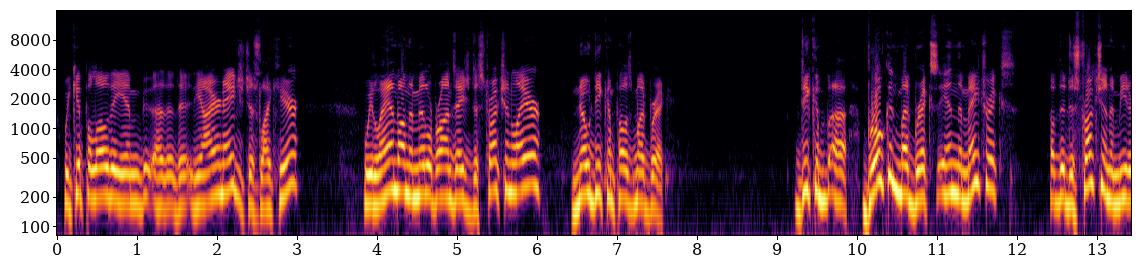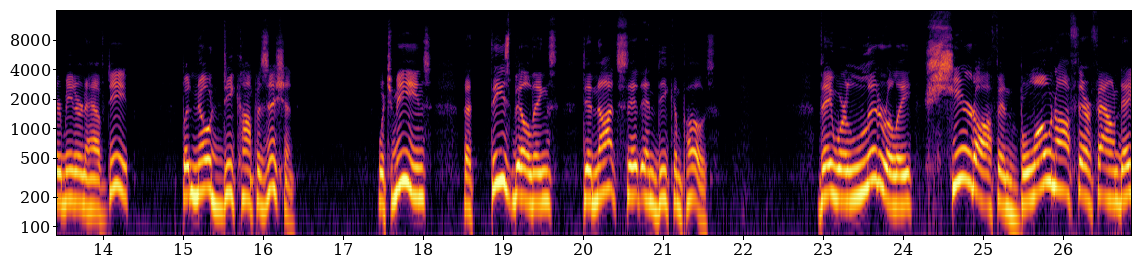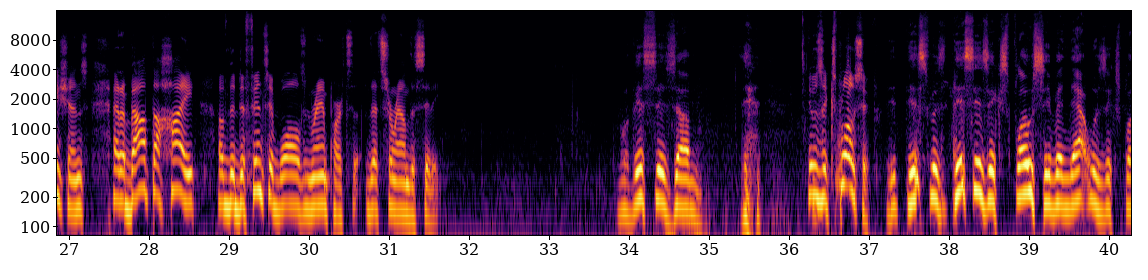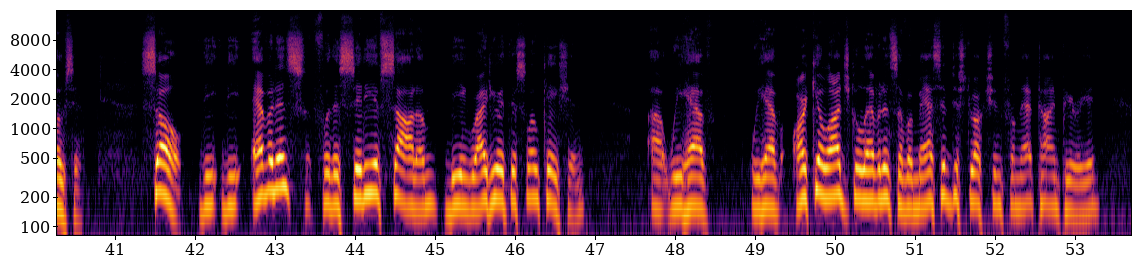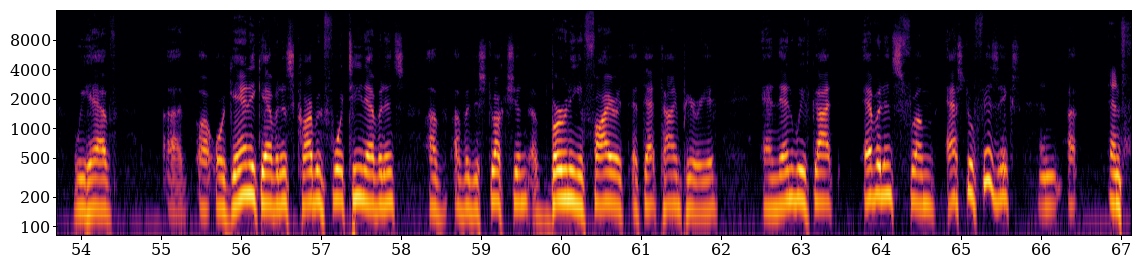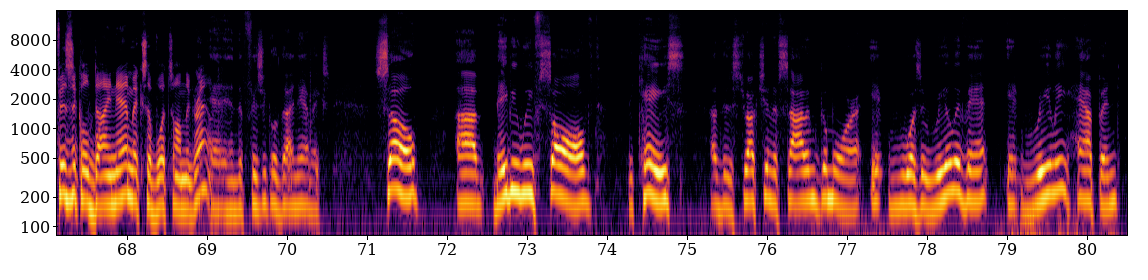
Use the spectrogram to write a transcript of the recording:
We get below the, uh, the, the Iron Age, just like here. We land on the Middle Bronze Age destruction layer, no decomposed mud brick. Decom- uh, broken mud bricks in the matrix of the destruction, a meter, meter and a half deep, but no decomposition, which means that these buildings did not sit and decompose. They were literally sheared off and blown off their foundations at about the height of the defensive walls and ramparts that surround the city. Well, this is um, It was explosive. it- this was this is explosive, and that was explosive. So the the evidence for the city of Sodom being right here at this location, uh, we have we have archaeological evidence of a massive destruction from that time period. We have uh, uh, organic evidence, carbon 14 evidence of, of a destruction, of burning and fire at, at that time period. And then we've got evidence from astrophysics and, and physical dynamics of what's on the ground. and, and the physical dynamics. So uh, maybe we've solved the case of the destruction of Sodom and Gomorrah. It was a real event, it really happened,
